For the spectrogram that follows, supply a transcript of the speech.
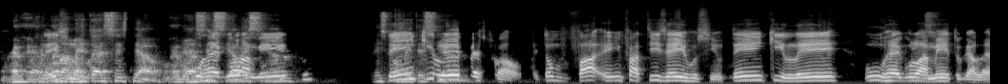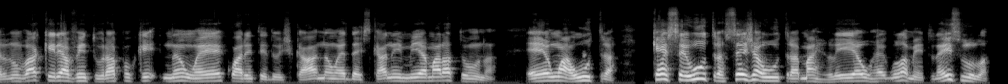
O, é regulamento é, é essencial. O, é o regulamento tem que ler, ano. pessoal. Então, enfatize aí, Russinho, tem que ler o regulamento, galera. Não vá querer aventurar, porque não é 42K, não é 10K, nem meia maratona. É uma ultra. Quer ser ultra? Seja ultra, mas leia o regulamento, não é isso, Lula?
